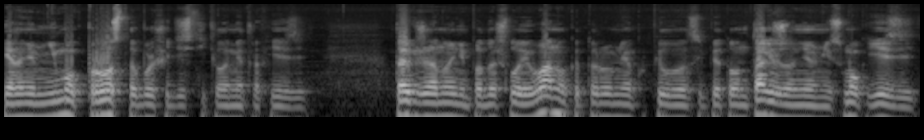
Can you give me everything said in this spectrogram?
Я на нем не мог просто больше 10 километров ездить. Также оно не подошло Ивану, который у меня купил велосипед. Он также на нем не смог ездить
